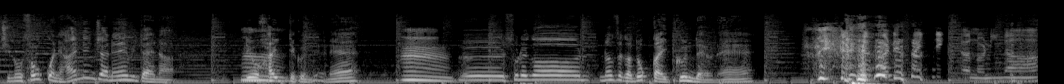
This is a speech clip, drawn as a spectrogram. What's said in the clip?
ちの倉庫に入んねんじゃねえみたいな量入ってくんだよね、うん。えーそれがなぜかどっか行くんだよね あれ入ってきたのにな。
